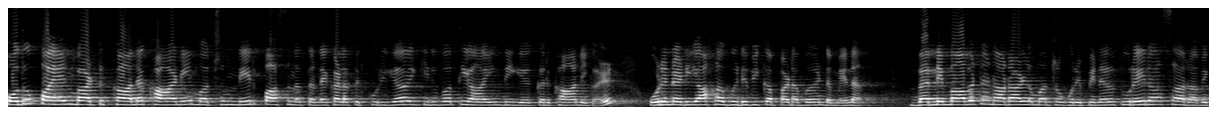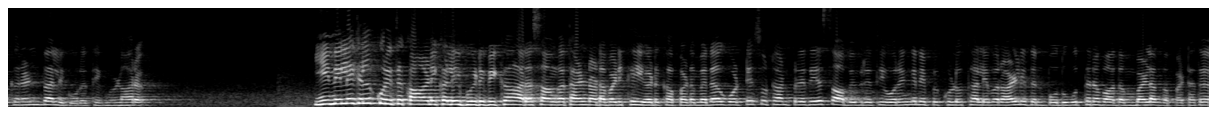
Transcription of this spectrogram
பொது பயன்பாட்டுக்கான காணி மற்றும் நீர்ப்பாசன திணைக்களத்திற்குரிய இருபத்தி ஐந்து ஏக்கர் காணிகள் உடனடியாக விடுவிக்கப்பட வேண்டும் என வன்னி மாவட்ட நாடாளுமன்ற உறுப்பினர் துரைராசா ரவிகரன் வலியுறுத்தியுள்ளார் இந்நிலையில் குறித்த காணிகளை விடுவிக்க அரசாங்கத்தால் நடவடிக்கை எடுக்கப்படும் என ஒட்டேசுட்டான் பிரதேச அபிவிருத்தி ஒருங்கிணைப்பு குழு தலைவரால் இதன்போது உத்தரவாதம் வழங்கப்பட்டது.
